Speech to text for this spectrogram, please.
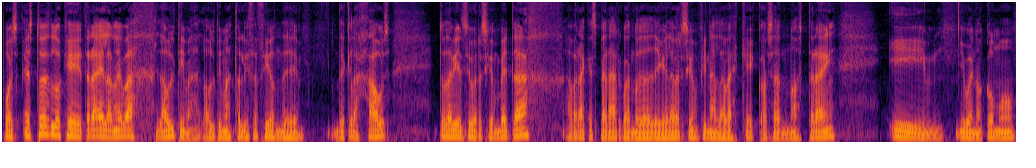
Pues esto es lo que trae la nueva, la última, la última actualización de, de Clubhouse. Todavía en su versión beta, habrá que esperar cuando ya llegue la versión final a ver qué cosas nos traen. Y, y, bueno, cómo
